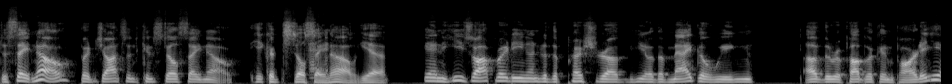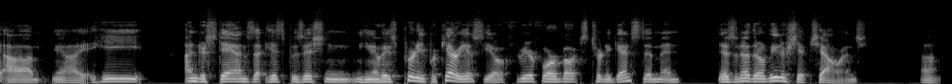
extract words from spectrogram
to say no, but Johnson can still say no. He could still say no, yeah. And he's operating under the pressure of you know the MAGA wing of the Republican Party. Um, you know, he understands that his position, you know, is pretty precarious. You know, three or four votes turn against him, and there's another leadership challenge. Um,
